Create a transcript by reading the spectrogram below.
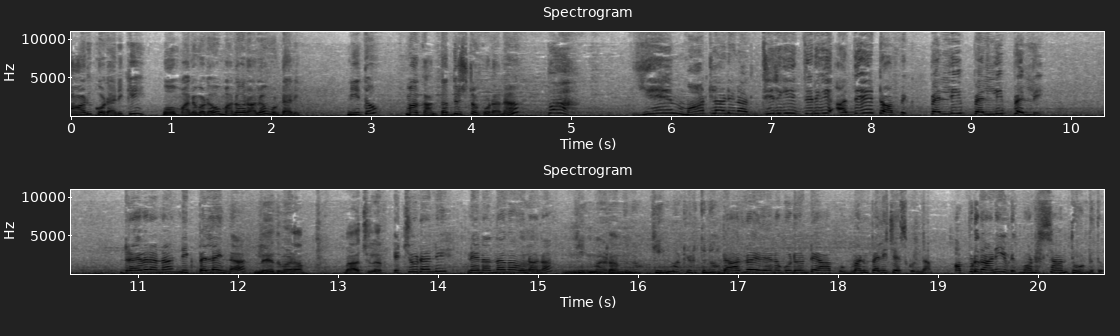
ఆడుకోవడానికి ఓ మనవడో మనవరాలో ఉండాలి. నీతో మాకు అంత అదృష్టం కూడానా ఏం మాట్లాడినా తిరిగి తిరిగి అదే టాపిక్. పెళ్ళి పెళ్ళి పెళ్ళి డ్రైవర్ అన్నా నీకు పెళ్ళైందా లేదు మేడం బ్యాచులర్. ఇటు చూడండి నేను అందంగా ఉన్నానా? ఏం మేడం. మాట్లాడుతున్నావ్? ఏం మాట్లాడుతున్నావు? దారిలో ఏదైనా గుడి ఉంటే ఆపు మనం పెళ్ళి చేసుకుందాం. అప్పుడు కానీ ఇవి మనశ్శాంతి ఉండదు.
